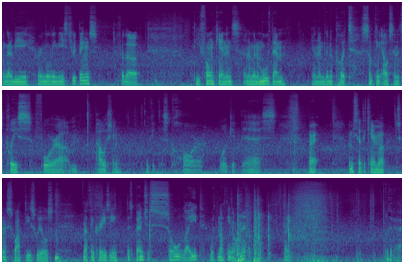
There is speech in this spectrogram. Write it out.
I'm going to be removing these two things for the the foam cannons and I'm gonna move them and I'm gonna put something else in its place for um, polishing look at this car look at this all right let me set the camera up just gonna swap these wheels nothing crazy this bench is so light with nothing on it like look at that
